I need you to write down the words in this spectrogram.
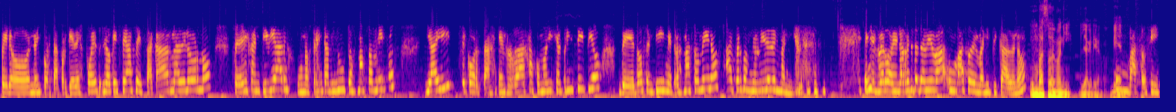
pero no importa, porque después lo que se hace es sacarla del horno, se deja entibiar unos 30 minutos más o menos, y ahí se corta en rodajas, como dije al principio, de 2 centímetros más o menos. Ay, perdón, me olvidé del maní. Eh, perdón, en la receta también va un vaso de maní picado, ¿no? Un vaso de maní, le agregamos. Bien. Un vaso, sí.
